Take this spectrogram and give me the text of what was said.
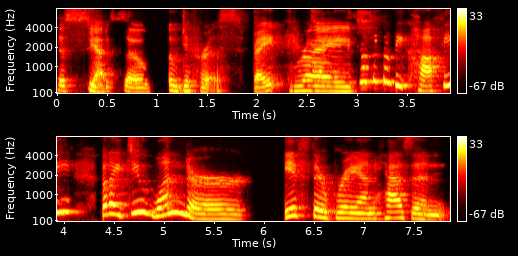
The soup yep. is so odoriferous, right? Right. So I don't think it would be coffee, but I do wonder if their brand hasn't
